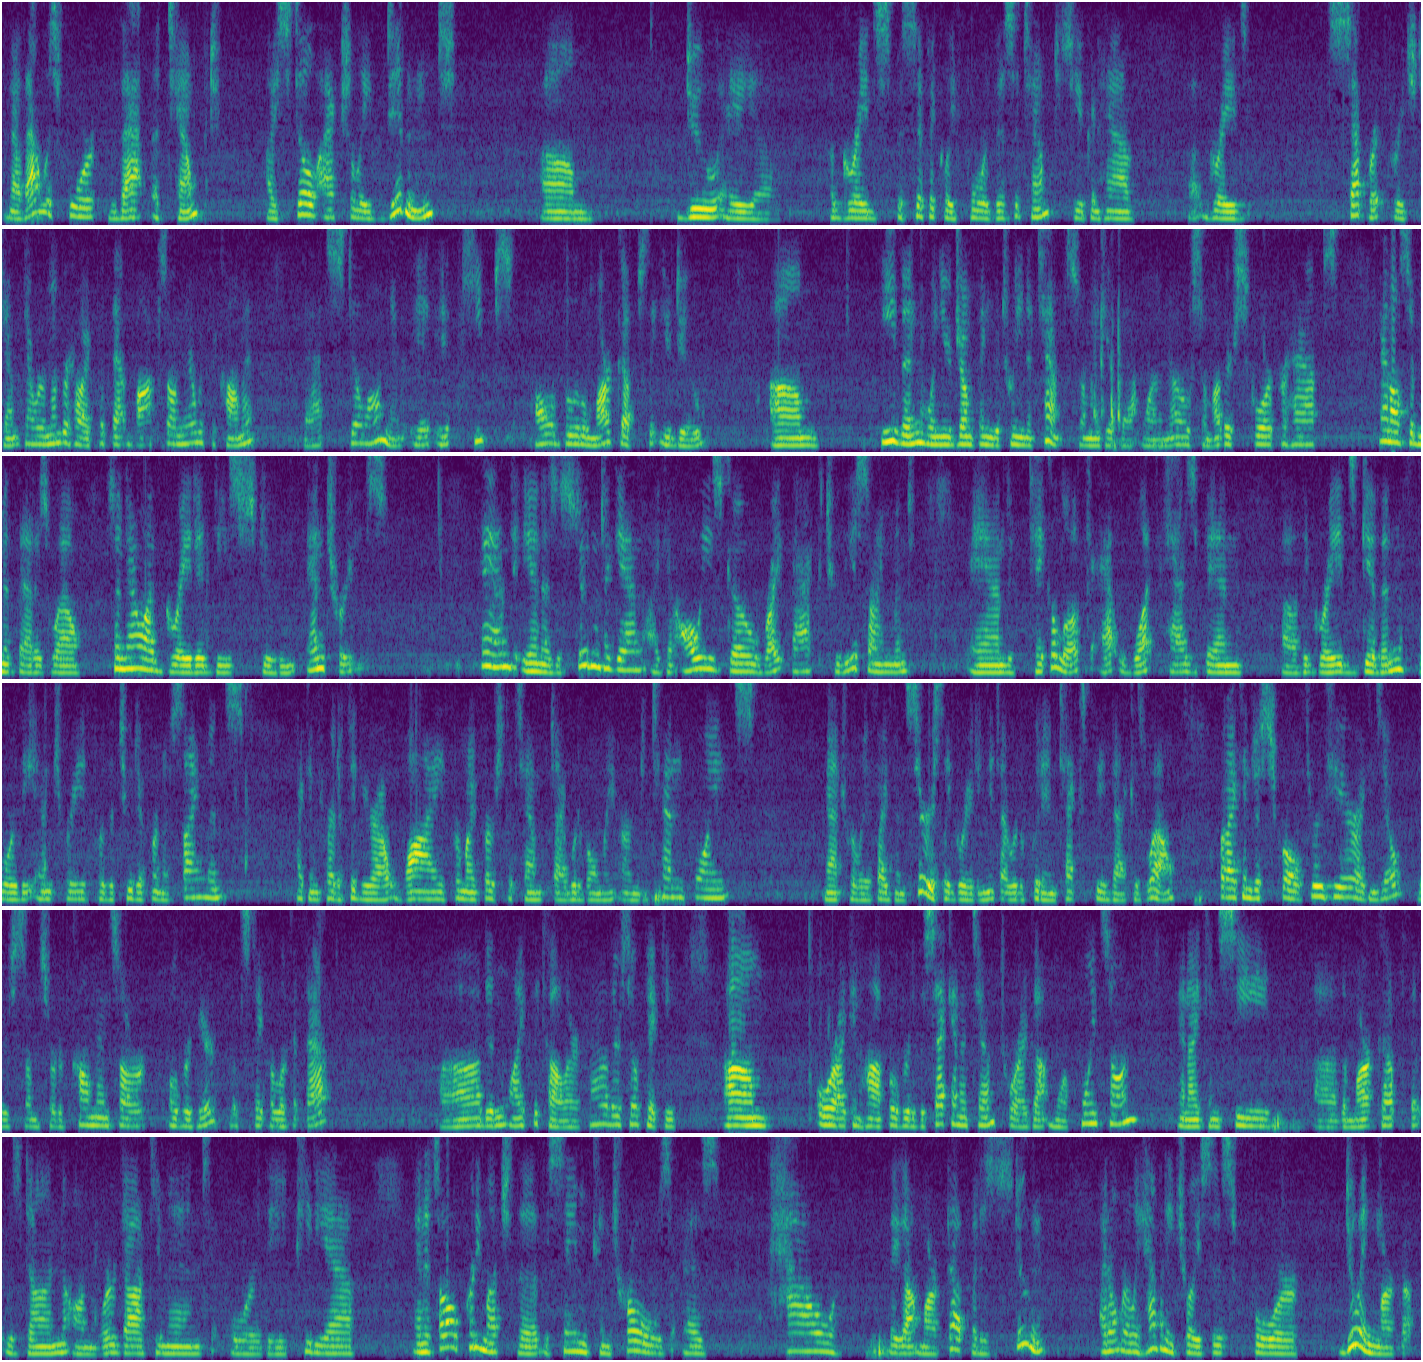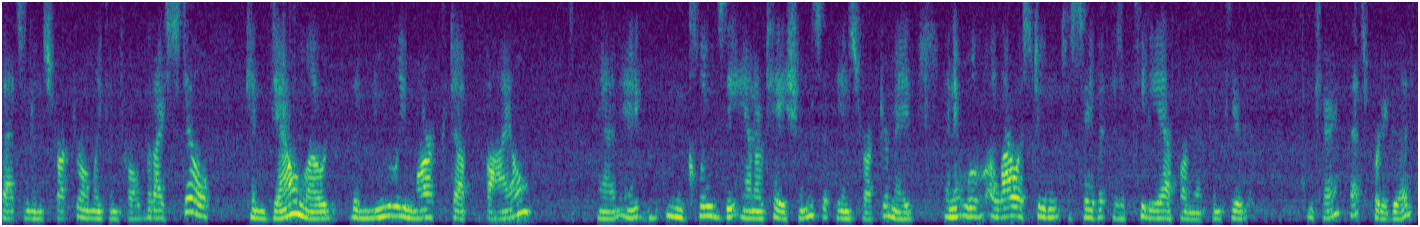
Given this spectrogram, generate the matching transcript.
Now that was for that attempt. I still actually didn't um, do a, uh, a grade specifically for this attempt, so you can have uh, grades separate for each attempt. Now remember how I put that box on there with the comment? That's still on there. It, it keeps all of the little markups that you do, um, even when you're jumping between attempts. So I'm going to give that one a no, some other score perhaps, and I'll submit that as well. So now I've graded these student entries. And in as a student again, I can always go right back to the assignment and take a look at what has been uh, the grades given for the entry for the two different assignments. I can try to figure out why for my first attempt I would have only earned 10 points. Naturally, if I'd been seriously grading it, I would have put in text feedback as well. But I can just scroll through here. I can say, oh, there's some sort of comments are over here. Let's take a look at that. Ah, uh, didn't like the color. Oh, they're so picky. Um, or I can hop over to the second attempt where I got more points on, and I can see uh, the markup that was done on the Word document or the PDF, and it's all pretty much the, the same controls as how they got marked up, but as a student, I don't really have any choices for doing markup. That's an instructor-only control, but I still can download the newly marked up file and it includes the annotations that the instructor made, and it will allow a student to save it as a PDF on their computer. Okay, that's pretty good.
